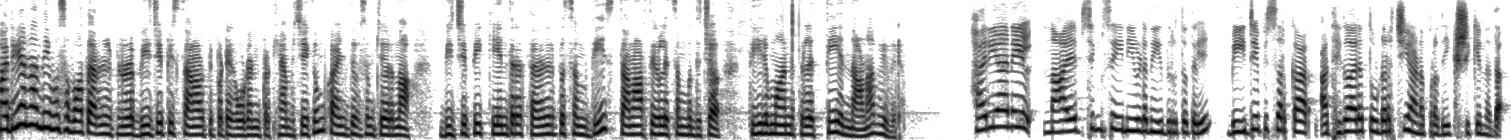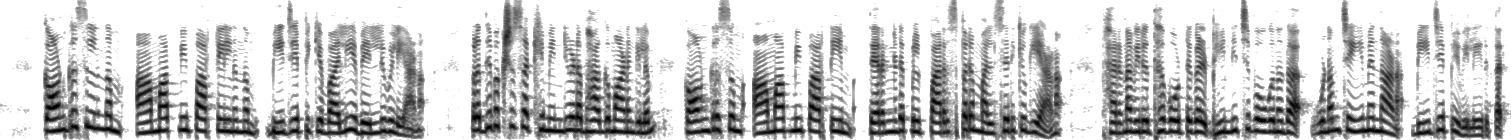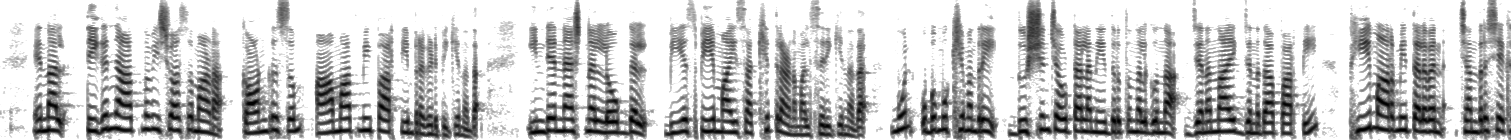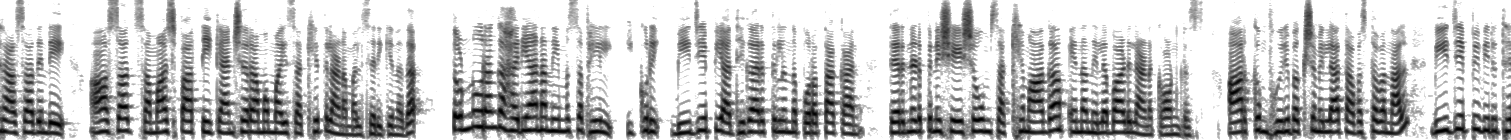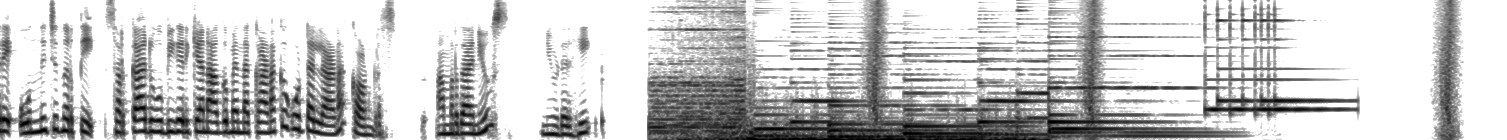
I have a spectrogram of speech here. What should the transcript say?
ഹരിയാന നിയമസഭാ തെരഞ്ഞെടുപ്പിനുള്ള B J P സ്ഥാനാർത്ഥി പട്ടിക ഉടൻ പ്രഖ്യാപിച്ചേക്കും. കഴിഞ്ഞ ദിവസം ചേർന്ന ബി ജെ പി കേന്ദ്ര തെരഞ്ഞെടുപ്പ് സമിതി സ്ഥാനാർത്ഥികളെ സംബന്ധിച്ച് തീരുമാനത്തിലെത്തിയെന്നാണ് വിവരം. ഹരിയാനയിൽ നായബ് സിംഗ് സേനിയുടെ നേതൃത്വത്തിൽ ബി ജെ പി സർക്കാർ അധികാര തുടർച്ചയാണ് പ്രതീക്ഷിക്കുന്നത്. കോൺഗ്രസിൽ നിന്നും ആം ആദ്മി പാർട്ടിയിൽ നിന്നും ബി ജെ പിക്ക് വലിയ വെല്ലുവിളിയാണ്. പ്രതിപക്ഷ സഖ്യം ഇന്ത്യയുടെ ഭാഗമാണെങ്കിലും കോൺഗ്രസും ആം ആദ്മി പാർട്ടിയും തെരഞ്ഞെടുപ്പിൽ പരസ്പരം മത്സരിക്കുകയാണ്. ഭരണവിരുദ്ധ വോട്ടുകൾ ഭിന്നിച്ചു പോകുന്നത് ഗുണം ചെയ്യുമെന്നാണ് ബി ജെ പി വിലയിരുത്തൽ. എന്നാൽ തികഞ്ഞ ആത്മവിശ്വാസമാണ് കോൺഗ്രസും ആം ആദ്മി പാർട്ടിയും പ്രകടിപ്പിക്കുന്നത്. Indian national Lokdal B S പിയുമായി സഖ്യത്തിലാണ് മത്സരിക്കുന്നത്. മുൻ ഉപമുഖ്യമന്ത്രി ദുഷ്യന്ത് ചൌട്ടാല നേതൃത്വം നൽകുന്ന ജനനായക് ജനതാ പാർട്ടി ഭീം ആർമി തലവൻ ചന്ദ്രശേഖർ ആസാദിന്റെ ആസാദ് സമാജ് പാർട്ടി കാൻഷറാമുമായി സഖ്യത്തിലാണ് മത്സരിക്കുന്നത്. തൊണ്ണൂറംഗ ഹരിയാന നിയമസഭയിൽ ഇക്കുറി ബി ജെ പി അധികാരത്തിൽ നിന്ന് പുറത്താക്കാൻ തെരഞ്ഞെടുപ്പിന് ശേഷവും സഖ്യമാകാം എന്ന നിലപാടിലാണ് കോൺഗ്രസ്. ആർക്കും ഭൂരിപക്ഷമില്ലാത്ത അവസ്ഥ വന്നാൽ ബി ജെ പി വിരുദ്ധരെ ഒന്നിച്ചു നിർത്തി സർക്കാർ രൂപീകരിക്കാനാകുമെന്ന കണക്കുകൂട്ടലിലാണ് കോൺഗ്രസ്. അമൃത ന്യൂസ് ന്യൂഡൽഹി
